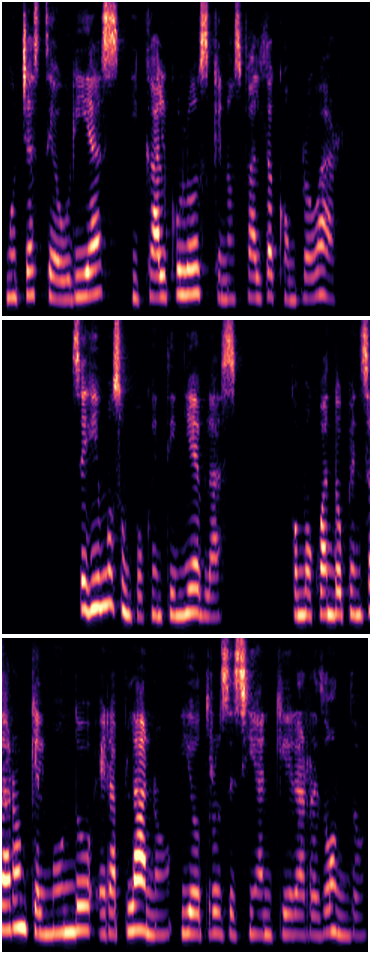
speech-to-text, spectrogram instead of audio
muchas teorías y cálculos que nos falta comprobar. Seguimos un poco en tinieblas, como cuando pensaron que el mundo era plano y otros decían que era redondo.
